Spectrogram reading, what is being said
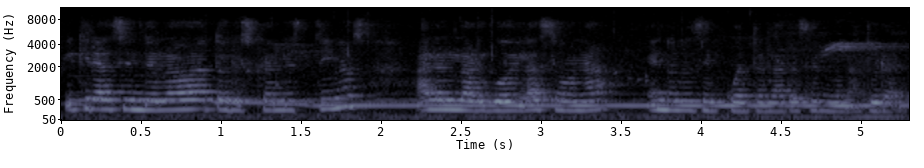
y creación de laboratorios clandestinos a lo largo de la zona en donde se encuentra la reserva natural.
